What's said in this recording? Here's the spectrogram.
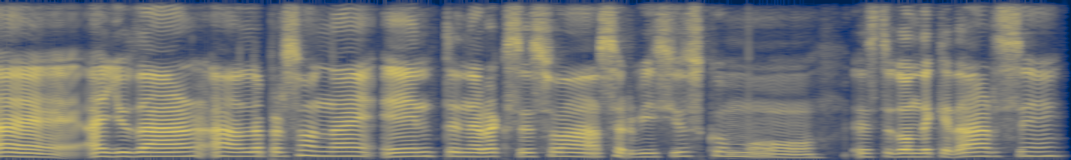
Eh, ayudar a la persona en tener acceso a servicios como este, dónde quedarse,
